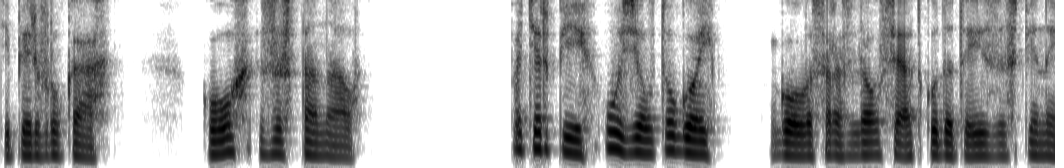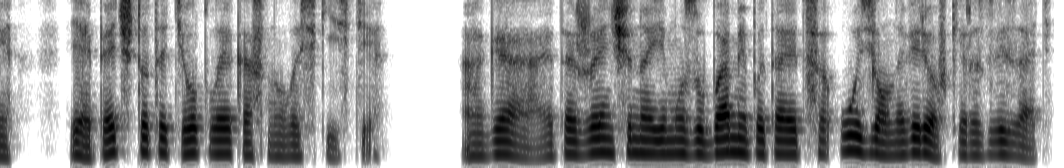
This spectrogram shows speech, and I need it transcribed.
теперь в руках. Кох застонал. «Потерпи, узел тугой», — голос раздался откуда-то из-за спины, и опять что-то теплое коснулось кисти. «Ага, эта женщина ему зубами пытается узел на веревке развязать».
